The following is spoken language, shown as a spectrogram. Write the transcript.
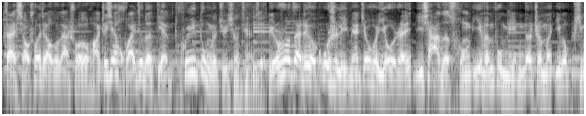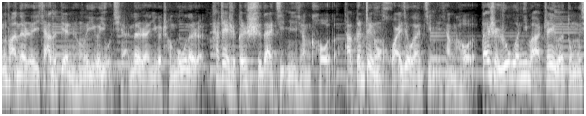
在小说角度来说的话，这些怀旧的点推动了剧情前进。比如说，在这个故事里面，就会有人一下子从一文不名的这么一个平凡的人，一下子变成了一个有钱的人，一个成功的人。他这是跟时代紧密相扣的，他跟这种怀旧感紧密相扣的。但是如果你把这个东西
